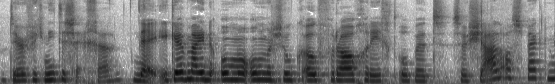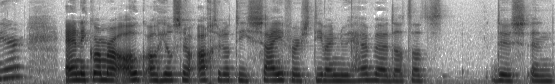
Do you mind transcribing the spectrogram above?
Durf ik niet te zeggen. Nee, ik heb mijn onderzoek ook vooral gericht op het sociale aspect meer. En ik kwam er ook al heel snel achter dat die cijfers die wij nu hebben, dat dat dus een,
